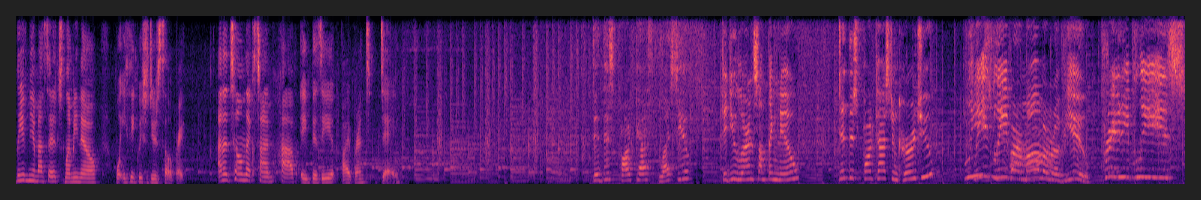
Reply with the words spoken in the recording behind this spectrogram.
leave me a message, let me know what you think we should do to celebrate. And until next time, have a busy, vibrant day. Did this podcast bless you? Did you learn something new? Did this podcast encourage you? Please leave our mom a review. Pretty please.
